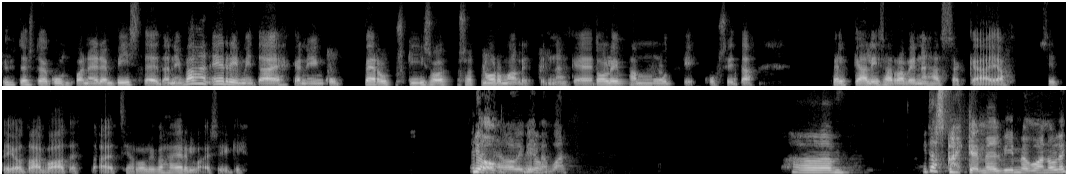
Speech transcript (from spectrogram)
yhteistyökumppaneiden pisteitä, niin vähän eri, mitä ehkä niin kuin peruskisoissa normaalisti näkee. Et oli vähän muutkin kuin sitä pelkkää lisäravinnehässäkää ja sitten jotain vaatetta. Et siellä oli vähän erilaisiakin. Mitä Joo, siellä oli viime jo. vuonna? Uh, mitäs kaikkea meillä viime vuonna oli?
